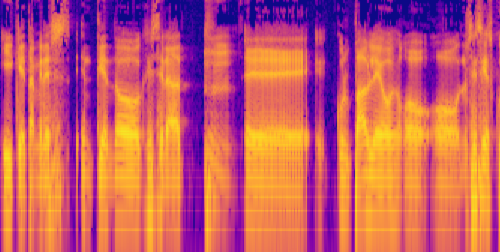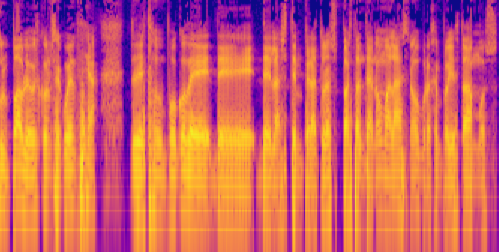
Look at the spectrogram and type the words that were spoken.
y que también es, entiendo que será eh, culpable o, o- o no sé si es culpable o es consecuencia de todo un poco de, de, de las temperaturas bastante anómalas, ¿no? Por ejemplo, hoy estábamos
